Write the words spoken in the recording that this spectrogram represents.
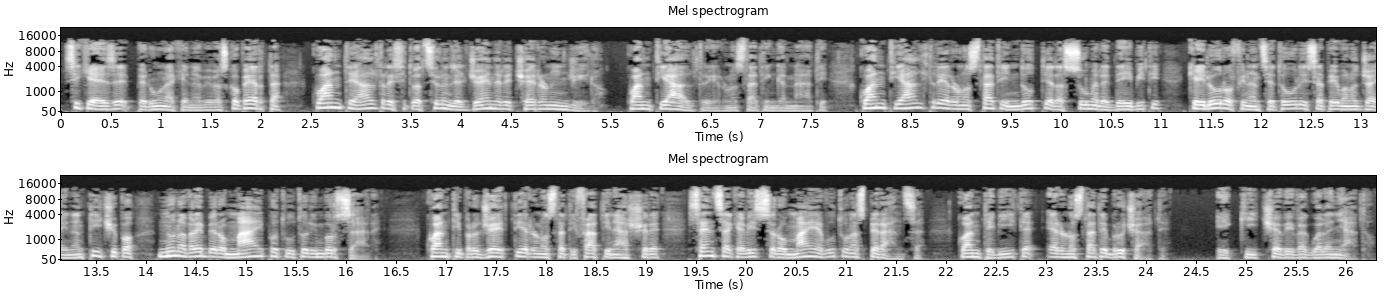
Si chiese, per una che ne aveva scoperta, quante altre situazioni del genere c'erano in giro, quanti altri erano stati ingannati, quanti altri erano stati indotti ad assumere debiti che i loro finanziatori sapevano già in anticipo non avrebbero mai potuto rimborsare quanti progetti erano stati fatti nascere senza che avessero mai avuto una speranza, quante vite erano state bruciate e chi ci aveva guadagnato.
